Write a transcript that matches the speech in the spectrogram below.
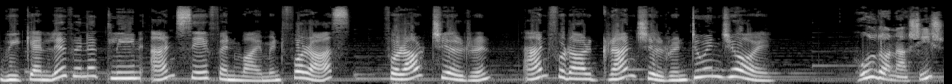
we can live in a clean and safe environment for us, for our children, and for our grandchildren to enjoy. Hold on, Ashish.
